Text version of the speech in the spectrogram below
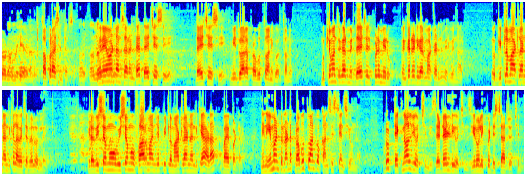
కూడా ఉంది. తప్పు రాసింటారు సార్. నేనేమంటాను సార్ అంటే దయచేసి దయచేసి మీ ద్వారా ప్రభుత్వానికి కోరుతాను. ఇప్పుడు ముఖ్యమంత్రి గారు మీరు దయచేసి ఇప్పుడే మీరు వెంకటరెడ్డి గారు మాట్లాడింది మీరు విన్నారు. గిట్ల మాట్లాడినందుకే లగచర్లలో ఒళ్ళైంది ఇక్కడ విషము విషము ఫార్మా అని చెప్పి ఇట్లా మాట్లాడినందుకే ఆడ భయపడ్డారు. నేను ఏమంటున్నా అంటే ప్రభుత్వానికి ఒక కన్సిస్టెన్సీ ఉండాలి. ఇప్పుడు టెక్నాలజీ వచ్చింది జెడ్ఎల్డి వచ్చింది జీరో లిక్విడ్ డిశ్చార్జ్ వచ్చింది.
